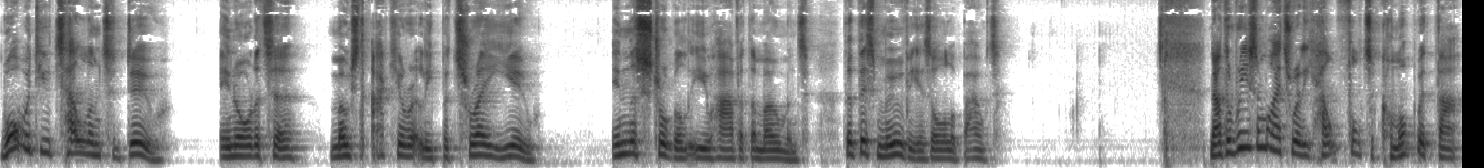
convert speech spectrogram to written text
What would you tell them to do in order to most accurately portray you in the struggle that you have at the moment that this movie is all about? Now, the reason why it's really helpful to come up with that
